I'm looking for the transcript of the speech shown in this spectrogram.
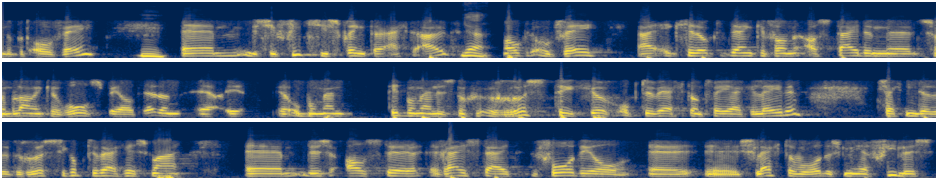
8% op het OV. Hm. Ehm, dus die fiets die springt er echt uit. Ja. Maar ook het OV. Ja, ik zit ook te denken van als tijden zo'n belangrijke rol speelt. Hè, dan, op moment, dit moment is het nog rustiger op de weg dan twee jaar geleden. Ik zeg niet dat het rustig op de weg is, maar Ehm, dus als de reistijd voordeel uh, uh, slechter wordt, dus meer files,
